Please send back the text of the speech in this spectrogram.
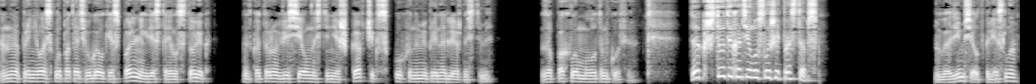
Она принялась хлопотать в уголке спальни, где стоял столик, над которым висел на стене шкафчик с кухонными принадлежностями. Запахло молотым кофе. «Так что ты хотел услышать про Стапс?» Вадим сел в кресло.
